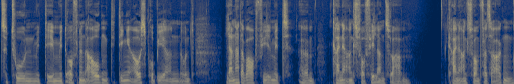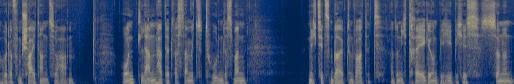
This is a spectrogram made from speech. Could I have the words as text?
zu tun, mit dem mit offenen Augen die Dinge ausprobieren und Lernen hat aber auch viel mit ähm, keine Angst vor Fehlern zu haben, keine Angst vorm Versagen oder vom Scheitern zu haben. Und Lernen hat etwas damit zu tun, dass man nicht sitzen bleibt und wartet, also nicht träge und behäbig ist, sondern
